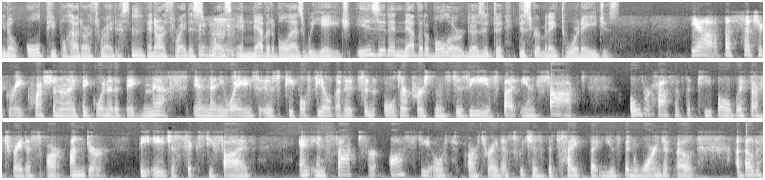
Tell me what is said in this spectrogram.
you know, old people had arthritis, mm. and arthritis mm-hmm. was inevitable as we age. Is it inevitable, or does it discriminate toward ages? Yeah, that's such a great question. And I think one of the big myths in many ways is people feel that it's an older person's disease. But in fact, over half of the people with arthritis are under the age of 65. And in fact, for osteoarthritis, which is the type that you've been warned about, about a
